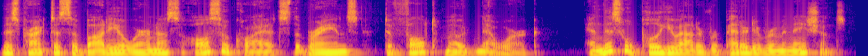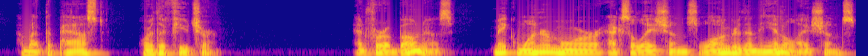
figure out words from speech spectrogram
This practice of body awareness also quiets the brain's default mode network, and this will pull you out of repetitive ruminations about the past or the future. And for a bonus, make one or more exhalations longer than the inhalations,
